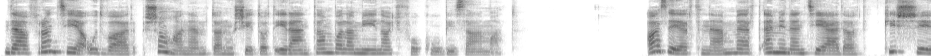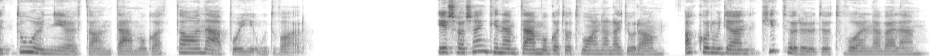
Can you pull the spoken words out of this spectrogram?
De a francia udvar soha nem tanúsított irántam valami nagyfokú bizalmat. Azért nem, mert eminenciádat kissé túl nyíltan támogatta a nápolyi udvar. És ha senki nem támogatott volna, nagy uram, akkor ugyan kitörődött volna velem.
